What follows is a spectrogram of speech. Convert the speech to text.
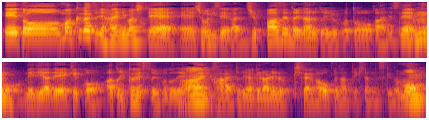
えっ、と、まあ、9月に入りまして、えー消費税が10%になるということがですね、うん。もうメディアで結構、あと1ヶ月ということで、はい。取り上げられる機会が多くなってきたんですけども、うん。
